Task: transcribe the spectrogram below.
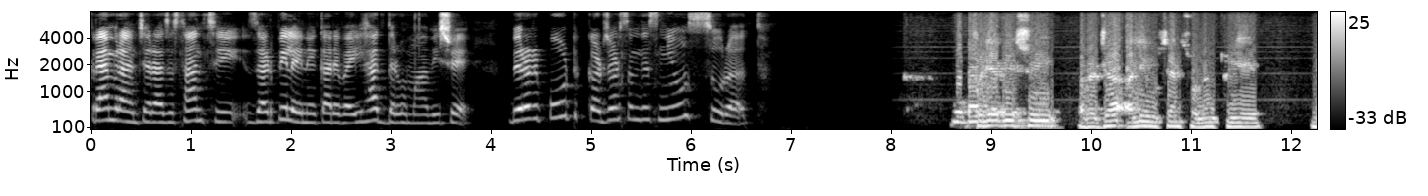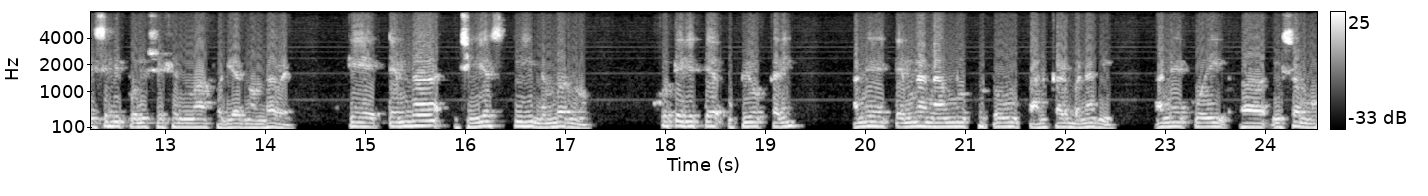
ક્રાઇમ બ્રાન્ચે રાજસ્થાનથી ઝડપી લઈને કાર્યવાહી હાથ ધરવામાં આવી છે. બ્યુરો રિપોર્ટ કરજણ સંદેશ ન્યૂઝ સુરત. ફરિયાદી રજા અલી હુસેન સોલંકીએ ડીસીબી પોલીસ સ્ટેશનમાં ફરિયાદ નોંધાવેલ કે તેમના જીએસટી નંબરનો ખોટી રીતે ઉપયોગ કરી અને તેમના નામનું ખોટું પાન કાર્ડ બનાવી અને કોઈ ઈસમો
